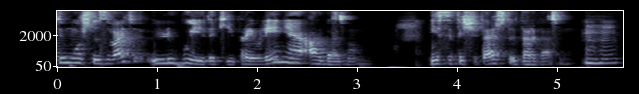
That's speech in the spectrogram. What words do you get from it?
ты можешь называть любые такие проявления оргазмом если ты считаешь, что это оргазм. Угу.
